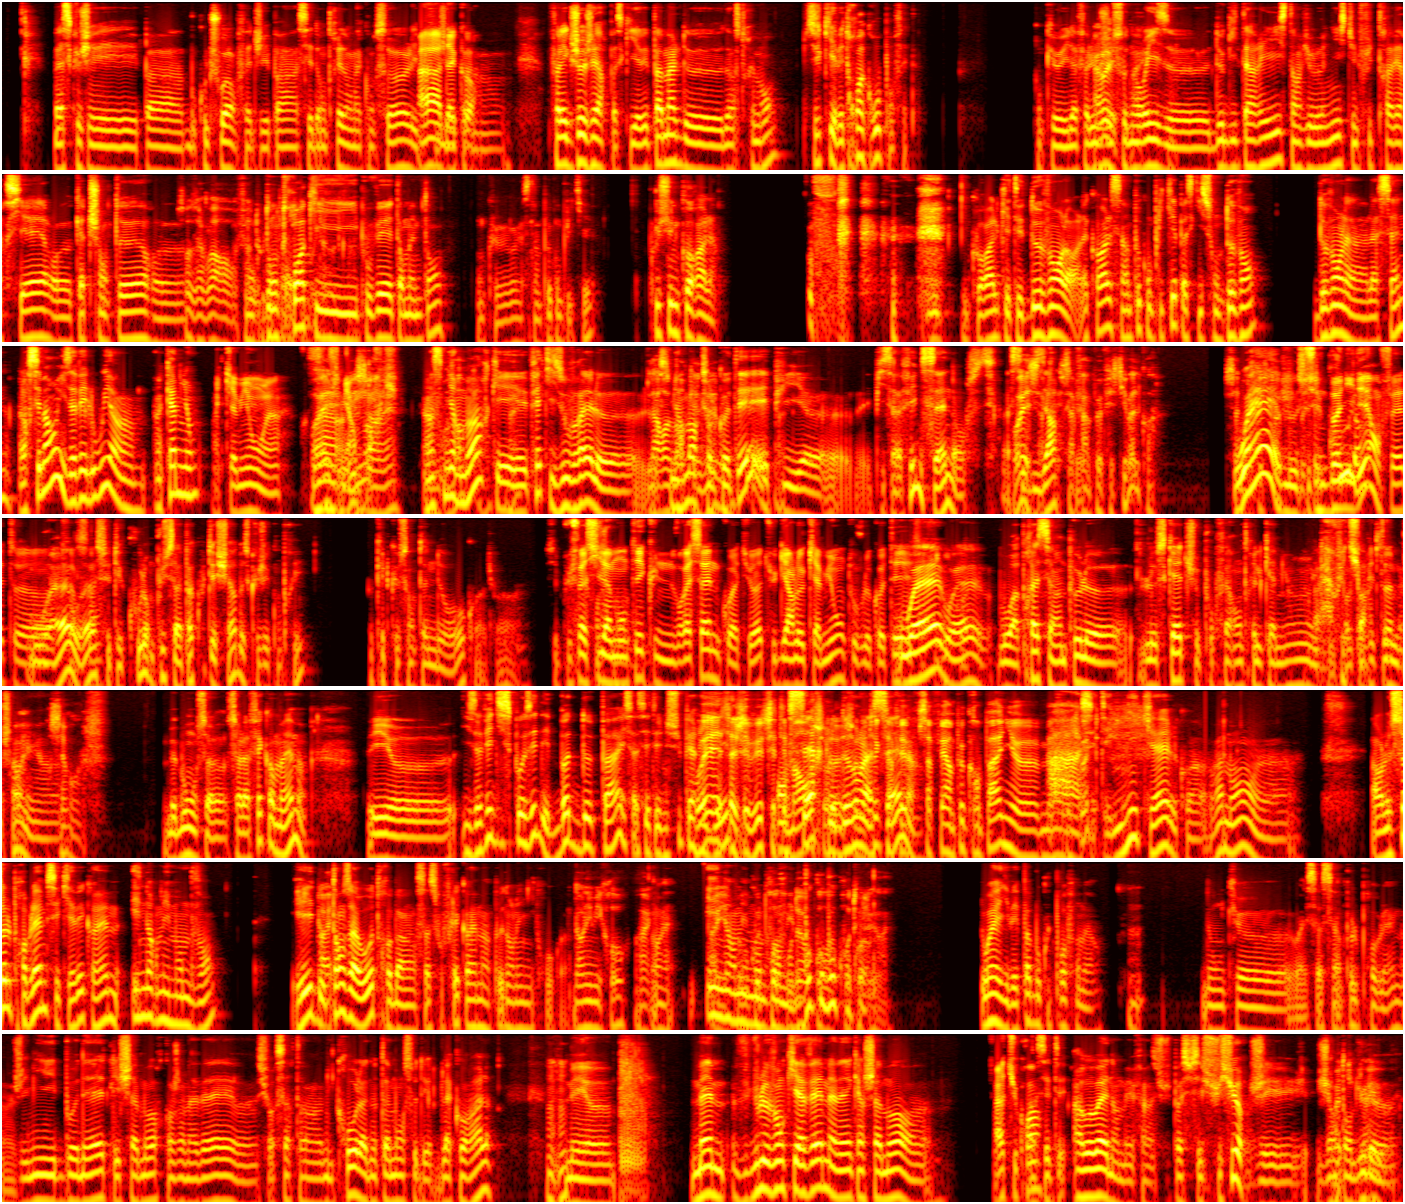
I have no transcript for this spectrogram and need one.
Parce que j'ai pas beaucoup de choix en fait. J'ai pas assez d'entrée dans la console. Et Ah, d'accord. un- Fallait que je gère parce qu'il y avait pas mal de- d'instruments. C'est qu'il y avait trois groupes en fait. Donc euh, il a fallu Ah que je sonorise euh, deux guitaristes, un violoniste, une flûte traversière, euh, quatre chanteurs. euh, Sans avoir à refaire donc, tous dont trois qui quoi. pouvaient être en même temps. Donc euh, ouais, c'était un peu compliqué. Plus une chorale. une chorale qui était devant. Alors la chorale c'est un peu compliqué parce qu'ils sont devant, devant la, la scène. Alors c'est marrant, ils avaient loué un, un camion, Un camion, ouais. Ouais, un ouais. un mark, et ouais. en fait ils ouvraient le, La le sur le côté et puis euh, et puis ça a fait une scène. Alors, c'est assez Ouais, ça bizarre. fait- ça, fait un peu festival, quoi. Ouais, mais C'est c'était une bonne cool, idée hein. en fait. euh, ouais, ouais, c'était cool. En plus, ça a pas coûté cher de ce que j'ai compris. Quelques centaines d'euros, quoi, tu vois. C'est plus facile à monter qu'une vraie scène, quoi. Tu vois, tu gardes le camion, tu ouvres le côté. Ouais, quoi. ouais. Bon, après, c'est un peu le, le sketch pour faire rentrer le camion et Bah tout oui, sur tu le parking, m'étonnes. machin. Ouais, mais, euh, bon. mais bon, ça, ça l'a fait quand même. Et euh, ils avaient disposé des bottes de paille, ça c'était une super Ouais, idée. ça j'ai vu, c'était marrant. cercle sur devant sur la truc, ça scène. fait, ça fait un peu campagne, euh, mais ah, c'était nickel, quoi, vraiment. euh. Alors le seul problème, c'est qu'il y avait quand même énormément de vent. Et de Ouais. temps à autre, ben, ça soufflait quand même un peu dans les micros. Quoi. Dans les micros, ouais. Ouais. Ah, énormément de vent, mais profondeur beaucoup, beaucoup. protéger, quoi. ouais. Il n'y avait pas beaucoup de profondeur. Mm. Donc, euh, ouais, ça, c'est un peu le problème. J'ai mis les bonnettes, les chats morts quand j'en avais euh, sur certains micros, là, notamment ceux de la chorale. Mhm. Mais euh, pff, même, vu le vent qu'il y avait, même avec un chat mort, Ah, tu crois? c'était. Ah ouais, ouais, non, mais enfin, je suis, pas, je suis sûr, j'ai Ouais, entendu le.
